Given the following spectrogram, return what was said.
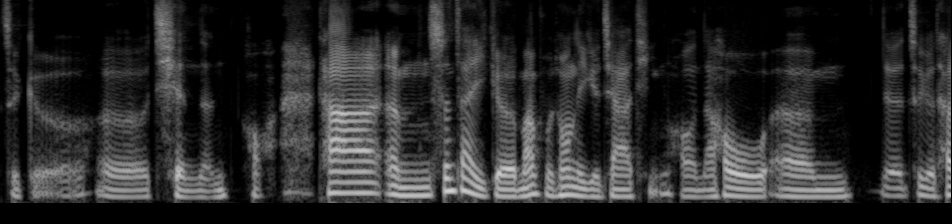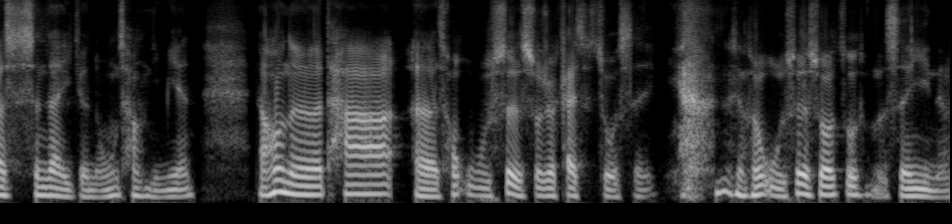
这个呃潜能哈，他嗯生在一个蛮普通的一个家庭哈，然后嗯呃这个他是生在一个农场里面，然后呢他呃从五岁的时候就开始做生意，想说五岁的时候做什么生意呢？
